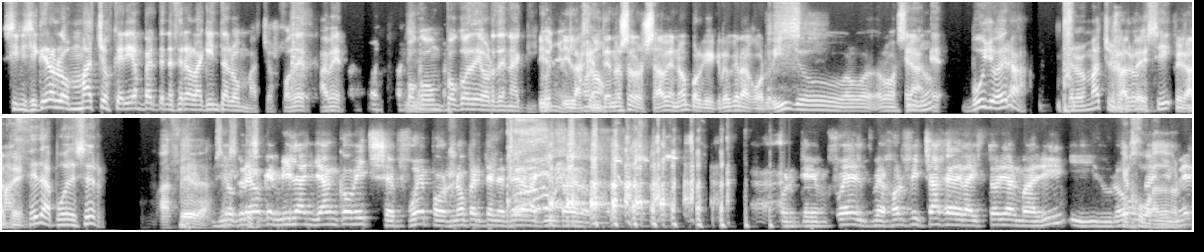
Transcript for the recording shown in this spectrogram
Si ni siquiera los machos querían pertenecer a la quinta de los machos. Joder, a ver, un poco, un poco de orden aquí. Y, coño, y la ¿o gente no? no? se lo sabe, ¿no? Porque creo que era gordillo o algo, algo así, Era- ¿no? eh, Bullo era de los machos, yo creo que sí. fíjate. Maceda puede ser. Maceda. Yo es creo es- que Milan Jankovic se fue por no pertenecer a la quinta de los Porque fue el mejor fichaje de la historia en Madrid y duró Qué un año y jugador. medio.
